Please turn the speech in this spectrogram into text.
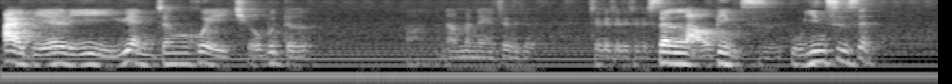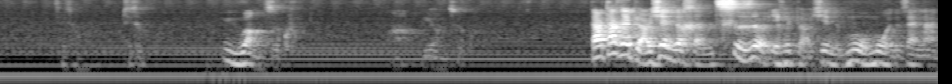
爱别离，怨憎会，求不得，啊，那么呢，这个就这个这个这个生老病死，五阴炽盛，这种这种，欲望之苦，它它可以表现的很炽热，也可以表现的默默的在那里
